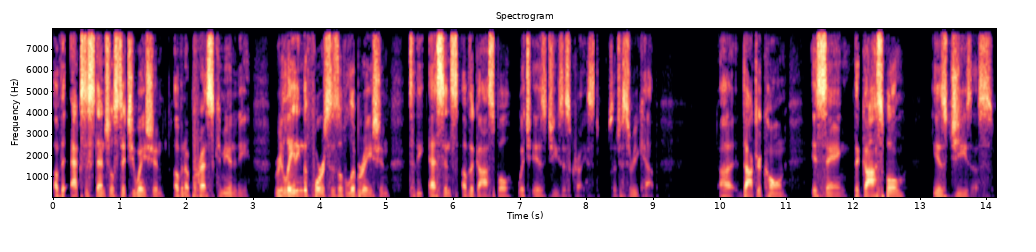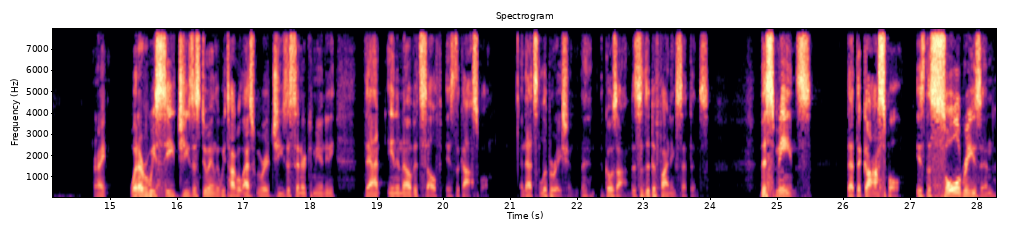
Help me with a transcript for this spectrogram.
of the existential situation of an oppressed community, relating the forces of liberation to the essence of the gospel, which is Jesus Christ. So, just to recap, uh, Dr. Cone is saying the gospel is Jesus, right? Whatever we see Jesus doing, that we talked about last week, we're a Jesus centered community, that in and of itself is the gospel. And that's liberation. It goes on. This is the defining sentence. This means that the gospel is the sole reason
